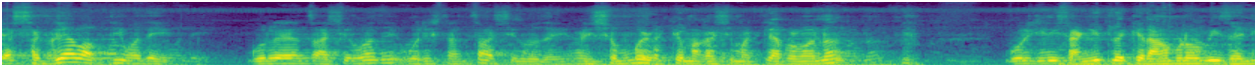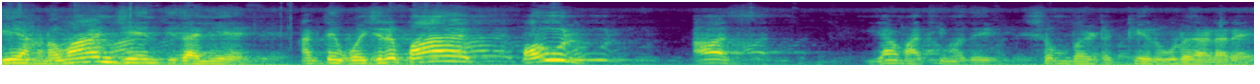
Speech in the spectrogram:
या सगळ्या बाबतीमध्ये गुरुयांचा आशीर्वाद आहे वरिष्ठांचा आशीर्वाद आहे. आणि शंभर टक्के मागाशी म्हटल्याप्रमाणे गुरुजींनी सांगितलं की रामनवमी झाली आहे हनुमान जयंती झाली आहे. आणि ते वज्रपाय पाऊल आज या मातीमध्ये शंभर टक्के रोड जाणार आहे.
